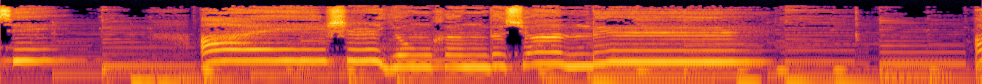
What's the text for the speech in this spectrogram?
心，爱是永恒的旋律。爱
